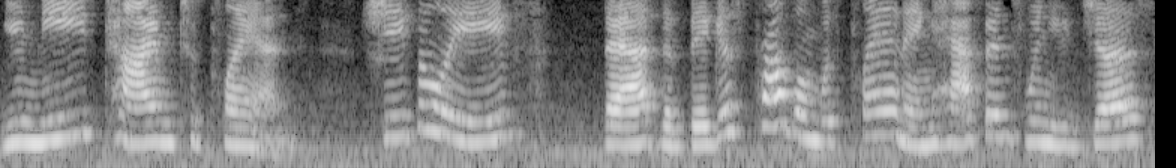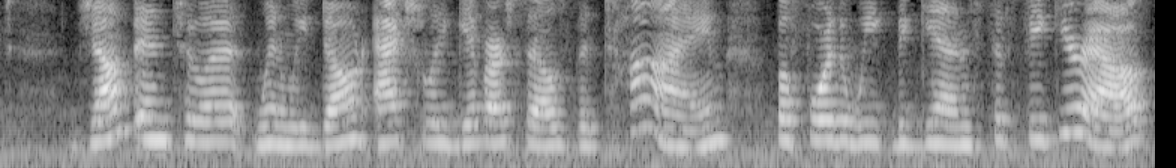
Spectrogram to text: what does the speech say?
you need time to plan. She believes that the biggest problem with planning happens when you just jump into it, when we don't actually give ourselves the time before the week begins to figure out,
